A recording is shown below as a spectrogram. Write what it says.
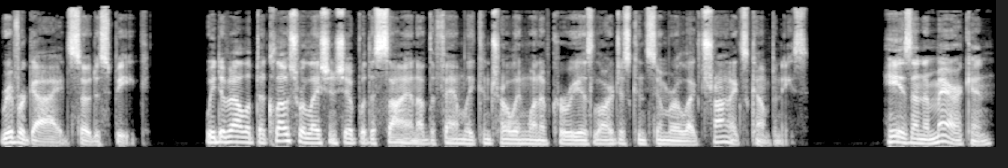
river guides, so to speak. We developed a close relationship with a scion of the family controlling one of Korea's largest consumer electronics companies. He is an American,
